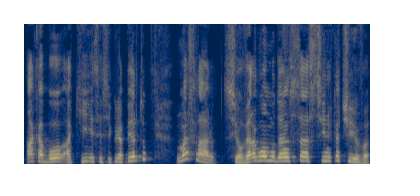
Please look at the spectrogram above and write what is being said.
Acabou aqui esse ciclo de aperto. Mas claro, se houver alguma mudança significativa,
